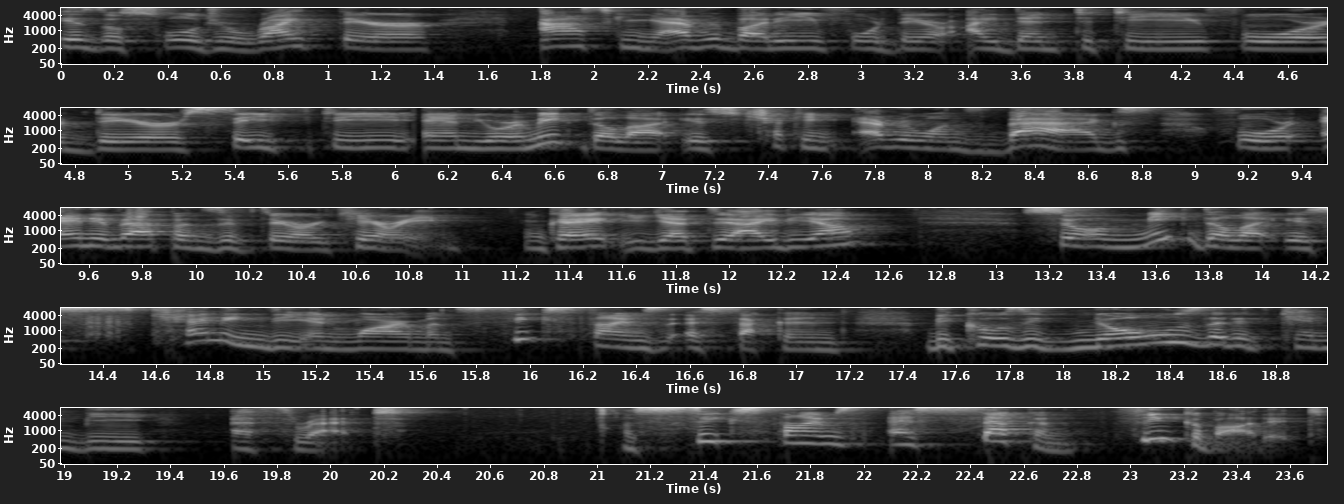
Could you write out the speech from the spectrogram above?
is a soldier right there asking everybody for their identity, for their safety, and your amygdala is checking everyone's bags for any weapons if they are carrying. Okay, you get the idea? So, amygdala is scanning the environment six times a second because it knows that it can be a threat. Six times a second. Think about it.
